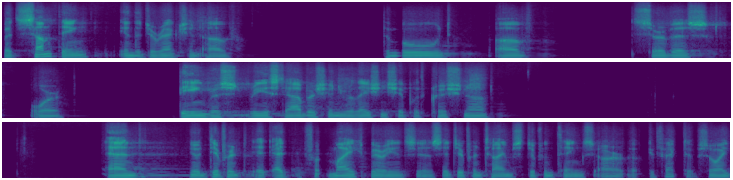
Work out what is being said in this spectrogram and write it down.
but something in the direction of the mood of service or being reestablished in your relationship with Krishna. And you know, different. At, at my experiences at different times, different things are effective. So I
